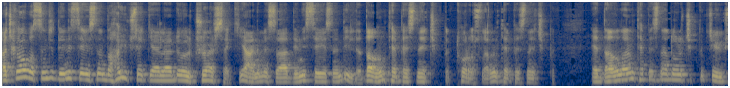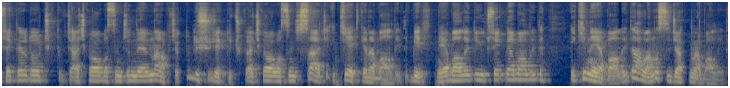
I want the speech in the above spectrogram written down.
Açık hava basıncı deniz seviyesinden daha yüksek yerlerde ölçersek yani mesela deniz seviyesine değil de dağın tepesine çıktık. Torosların tepesine çıktık. E dağların tepesine doğru çıktıkça, yükseklere doğru çıktıkça açık hava basıncının değeri ne yapacaktı? Düşecekti. Çünkü açık hava basıncı sadece iki etkene bağlıydı. Bir, neye bağlıydı? Yüksekliğe bağlıydı. İki, neye bağlıydı? Havanın sıcaklığına bağlıydı.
